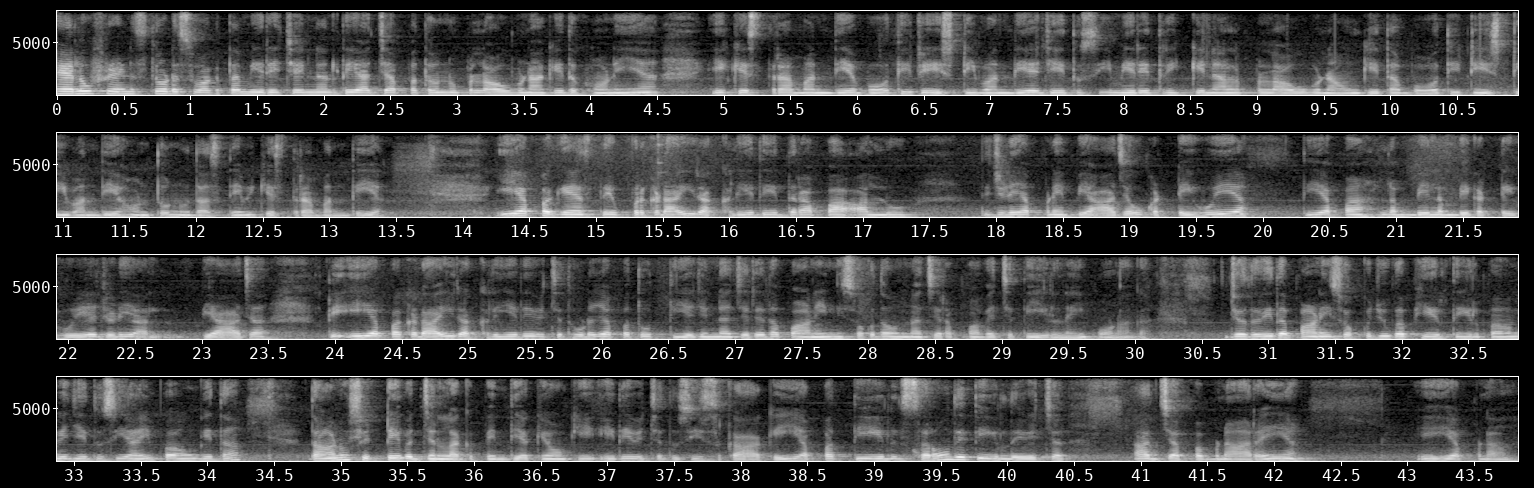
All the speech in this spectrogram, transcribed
Hello friends ਤੁਹਾਡਾ ਸਵਾਗਤ ਹੈ ਮੇਰੇ ਚੈਨਲ ਤੇ। ਅੱਜ ਆਪਾਂ ਤੁਹਾਨੂੰ ਪਲਾਓ ਬਣਾ ਕੇ ਦਿਖਾਉਣੀ ਆ। ਇਹ ਕਿਸ ਤਰ੍ਹਾਂ ਬਣਦੀ ਹੈ ਬਹੁਤ ਹੀ ਟੇਸਟੀ ਬਣਦੀ ਹੈ ਜੇ ਤੁਸੀਂ ਮੇਰੇ ਤਰੀਕੇ ਨਾਲ ਪਲਾਓ ਬਣਾਓਗੇ ਤਾਂ ਬਹੁਤ ਹੀ ਟੇਸਟੀ ਬਣਦੀ ਹੈ ਹੁਣ ਤੁਹਾਨੂੰ ਦੱਸਦੇ ਹਾਂ ਵੀ ਕਿਸ ਤਰ੍ਹਾਂ ਬਣਦੀ ਆ। ਇਹ ਆਪਾਂ ਗੈਸ ਦੇ ਉੱਪਰ ਕੜਾਹੀ ਰੱਖ ਲਈਏ ਤੇ ਇੱਧਰ ਆਪਾਂ ਆਲੂ ਤੇ ਜਿਹੜੇ ਆਪਣੇ ਪਿਆਜ਼ ਆ, ਉਹ ਕੱਟੇ ਹੋਏ ਆ। ਤੇ ਆਪਾਂ ਲੰਬੇ ਲੰਬੇ ਕੱਟੇ ਹੋਏ ਆ ਜਿਹੜੇ ਆਲ- ਪਿਆਜ਼ ਆ, ਤੇ ਇਹ ਆਪਾਂ ਕੜਾਹੀ ਰੱਖ ਲਈ, ਇਹਦੇ ਵਿੱਚ ਥੋੜਾ ਜਿਹਾ ਆਪਾਂ ਧੋਤੀ ਹੈ ਜਿੰਨਾ ਚਿਰ ਇਹਦਾ ਪਾਣੀ ਨਹੀਂ ਸੁੱਕਦਾ, ਉਨਾ ਚਿਰ ਆਪਾਂ ਵਿੱਚ ਤੇਲ ਨਹੀਂ ਪਾਉਣਾਗਾ। ਜਦੋਂ ਇਹਦਾ ਪਾਣੀ ਸੁੱਕ ਜੂਗਾ, ਫਿਰ ਤੇਲ ਪਾਵਾਂਗੇ, ਜੇ ਤੁਸੀਂ ਐਂ ਪਾਉਂਗੇ ਤਾਂ ਤਾਂ ਨੂੰ ਛਿੱਟੇ ਵੱਜਣ ਲੱਗ ਪੈਂਦੇ ਆ, ਕਿਉਂਕਿ ਇਹਦੇ ਵਿੱਚ ਤੁਸੀਂ ਸੁਕਾ ਕੇ ਹੀ ਆਪਾਂ ਤੇਲ, ਸਰੋਂ ਦੇ ਤੇਲ ਦੇ ਵਿੱਚ ਅੱਜ ਆਪਾਂ ਬਣਾ ਰਹੇ ਆ, ਇਹ ਆਪਣਾ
